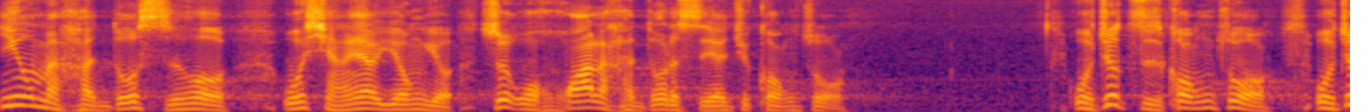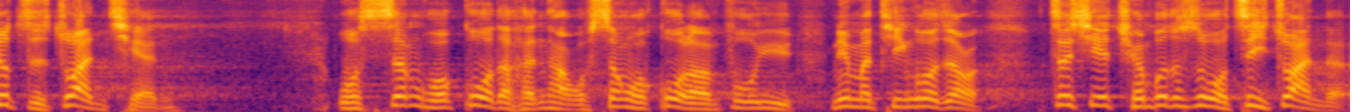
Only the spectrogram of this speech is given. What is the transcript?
因为我们很多时候，我想要拥有，所以我花了很多的时间去工作。我就只工作，我就只赚钱，我生活过得很好，我生活过得很富裕。你有没有听过这种？这些全部都是我自己赚的，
